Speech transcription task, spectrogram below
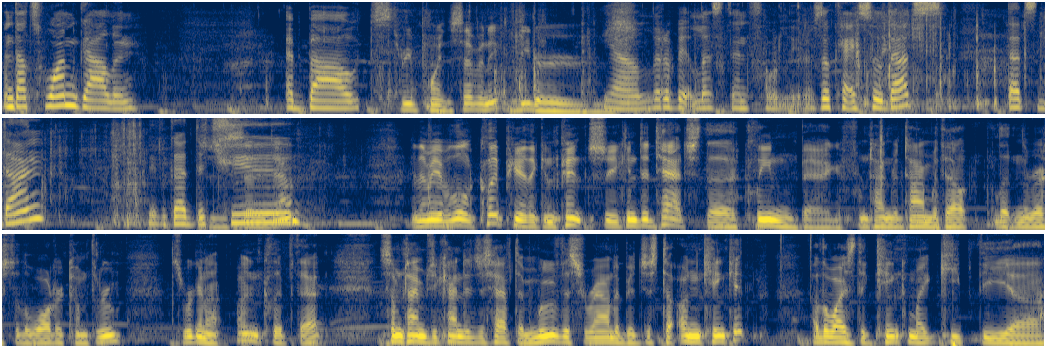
And that's one gallon. About 3.78 liters. Yeah, a little bit less than four liters. Okay, so that's that's done. We've got the Just tube. And then we have a little clip here that can pinch so you can detach the clean bag from time to time without letting the rest of the water come through. So we're gonna unclip that. Sometimes you kind of just have to move this around a bit just to unkink it. Otherwise the kink might keep the, uh,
